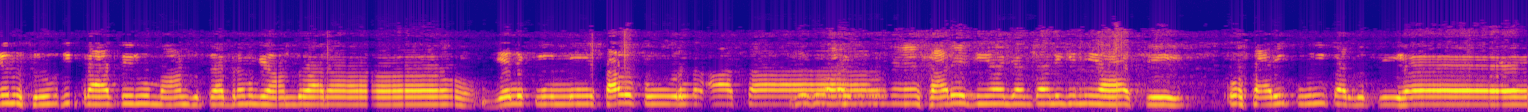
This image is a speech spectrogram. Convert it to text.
ਇਹਨੂੰ ਸਰੂਪ ਦੀ ਪ੍ਰਾਪਤੀ ਨੂੰ ਮਾਨ ਦਿੱਤਾ ਬ੍ਰਹਮ ਗਿਆਨ ਦੁਆਰਾ। ਜਿਨ ਕੀਨੀ ਸਭ ਪੂਰਨ ਆਸਾ। ਨੇ ਸਾਰੇ ਜੀਆਂ ਜਨਤਾ ਦੀ ਜਿੰਨੀ ਆਸ ਸੀ ਉਹ ਸਾਰੀ ਪੂਰੀ ਕਰ ਦਿੱਤੀ ਹੈ।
